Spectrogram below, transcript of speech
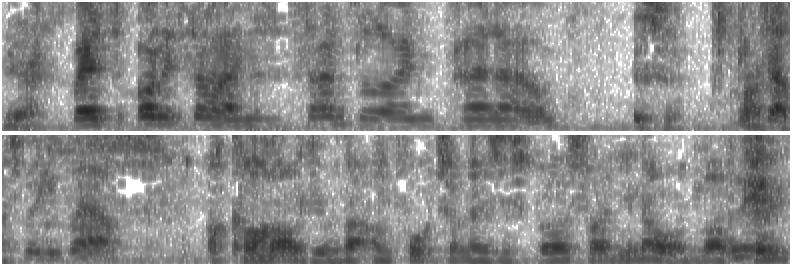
Yeah. Whereas on its own, as a standalone pale ale, It's a it does really well. I can't argue with that. Unfortunately, as a Spurs fan, you know I'd love to,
